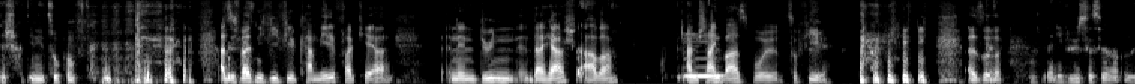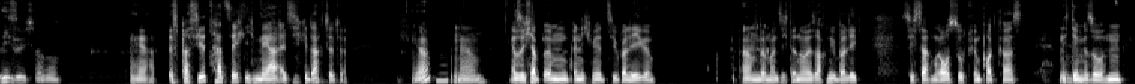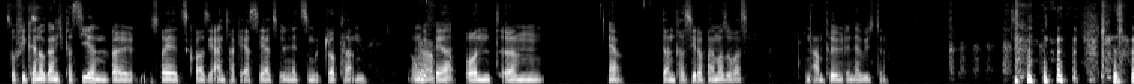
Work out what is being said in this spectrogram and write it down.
Der Schritt in die Zukunft. Also ich weiß nicht, wie viel Kamelverkehr in den Dünen da herrscht, aber anscheinend war es wohl zu viel. Also, Ja, die Wüste ist ja riesig, also. ja, es passiert tatsächlich mehr, als ich gedacht hätte. Ja? Ja. Also ich habe, ähm, wenn ich mir jetzt überlege, ähm, wenn man sich da neue Sachen überlegt, sich Sachen raussucht für einen Podcast, und ich Mhm. denke mir so, hm, so viel kann doch gar nicht passieren, weil es war ja jetzt quasi ein Tag erst her, als wir den letzten gedroppt hatten, ungefähr. Und ähm, ja, dann passiert auf einmal sowas. Eine Ampel in der Wüste.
